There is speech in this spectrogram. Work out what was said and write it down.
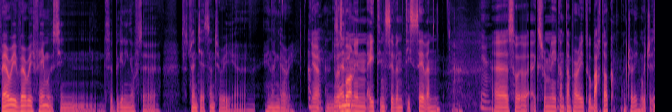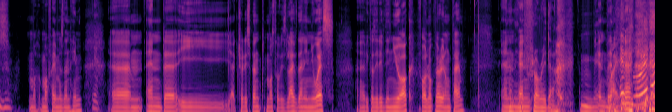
very, very famous in the beginning of the, the 20th century uh, in Hungary. Okay. yeah, And he was born in 1877, Yeah. Uh, so extremely contemporary to Bartok actually, which is Mhm. more, more famous than him. Yeah. Um, and uh, he actually spent most of his life then in US uh, because he lived in New York for a lo- very long time. And, And in Florida. Mm, and then- my- In Florida?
